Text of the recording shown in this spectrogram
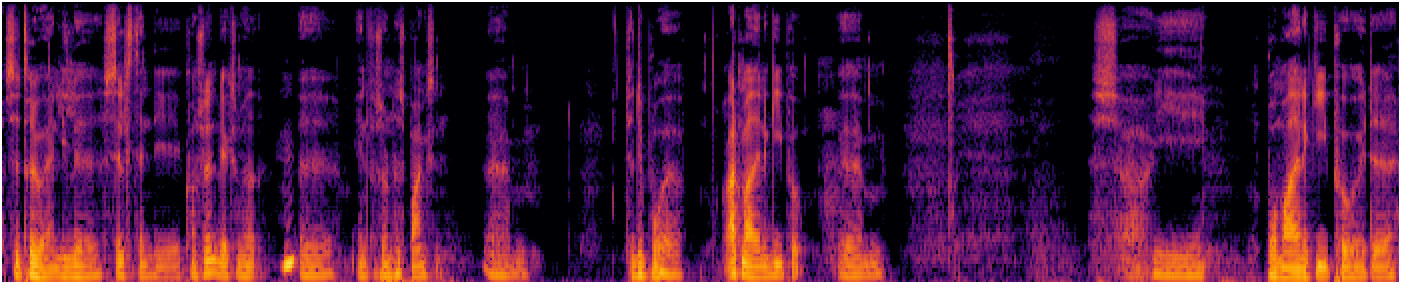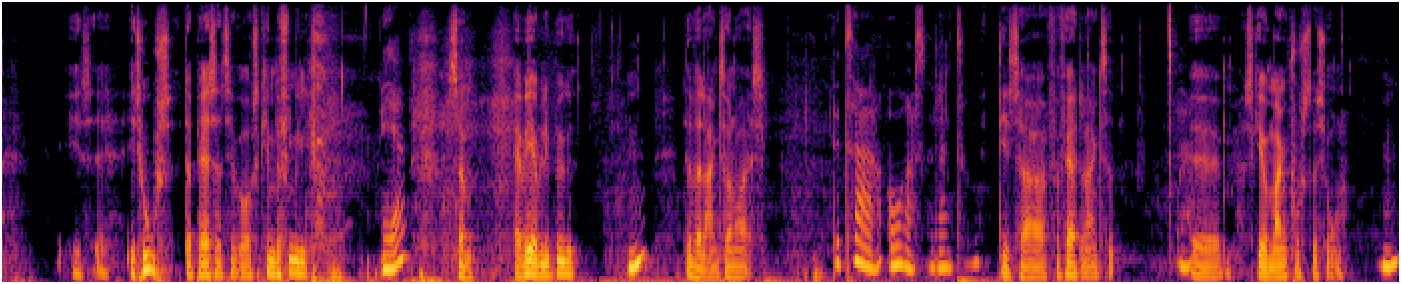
så driver jeg en lille selvstændig konsulentvirksomhed mm. øh, inden for sundhedsbranchen. Øhm, så det bruger jeg ret meget energi på. Øhm, så vi bruger meget energi på et, øh, et, øh, et hus, der passer til vores kæmpe familie, Ja, som er ved at blive bygget. Mm. Det har været langt undervejs. det tager overraskende lang tid. Det tager forfærdelig lang tid. Ja. Øh, sker jo mange frustrationer. Mm.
